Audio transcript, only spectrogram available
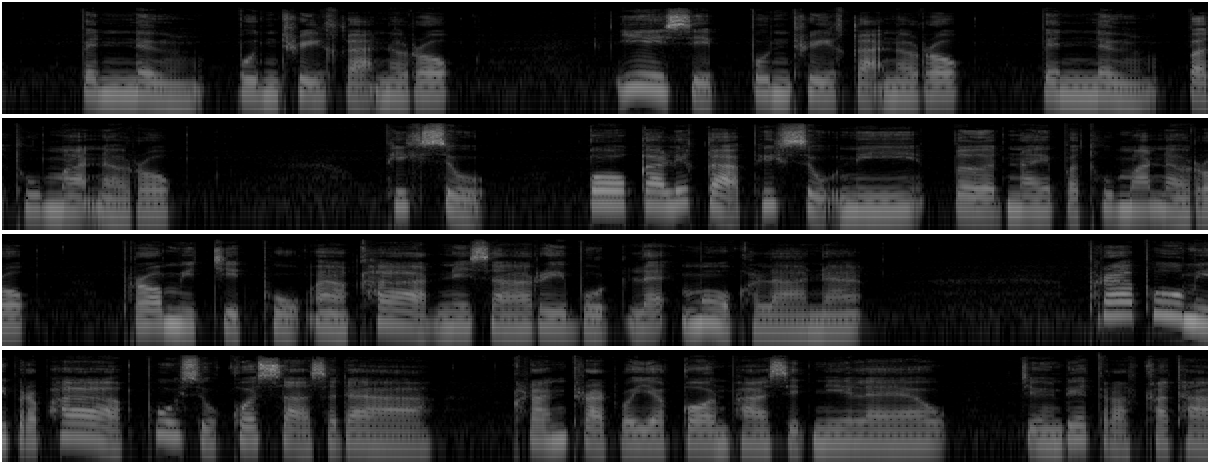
ก เป็นหนึ่งปุนทรีกะนรกยี่สิบปุนทรีกะนรก เป็นหนึ่งปทุมะนรก ภิกษุ โกกาลิกะภิกษุนี้เกิดในปทุมะนรก เพราะมีจิตผูกอาฆาตในสารีบุตรและโมคลานะ พระผู้มีพระภาคผู้สุคตศาสดา ครั้นตรัสวยากรภาสิทธินี้แล้ว จึงได้ตรัสคาถา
